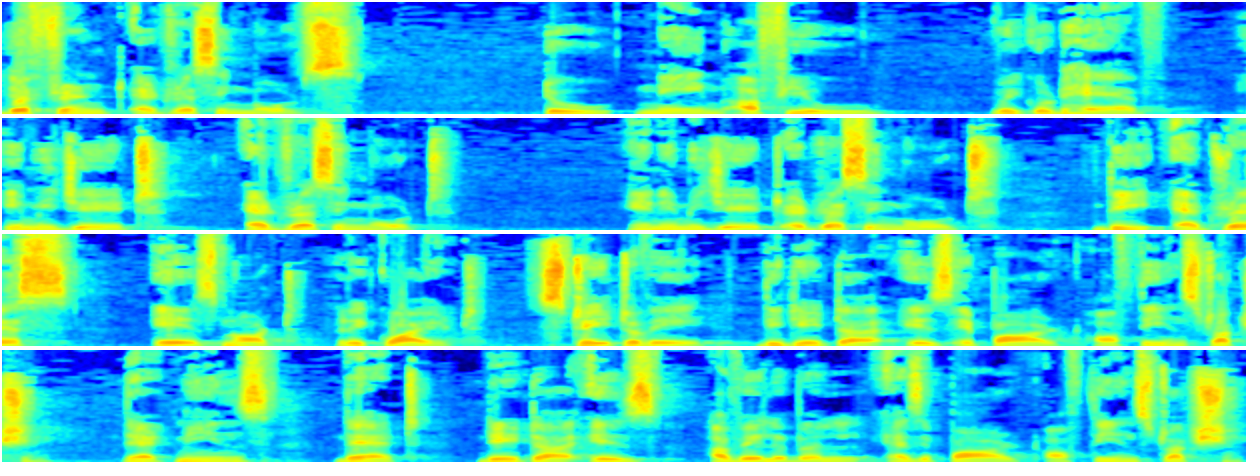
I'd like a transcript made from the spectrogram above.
different addressing modes. To name a few, we could have immediate addressing mode. In immediate addressing mode, the address is not required. Straight away, the data is a part of the instruction. That means that data is available as a part of the instruction.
